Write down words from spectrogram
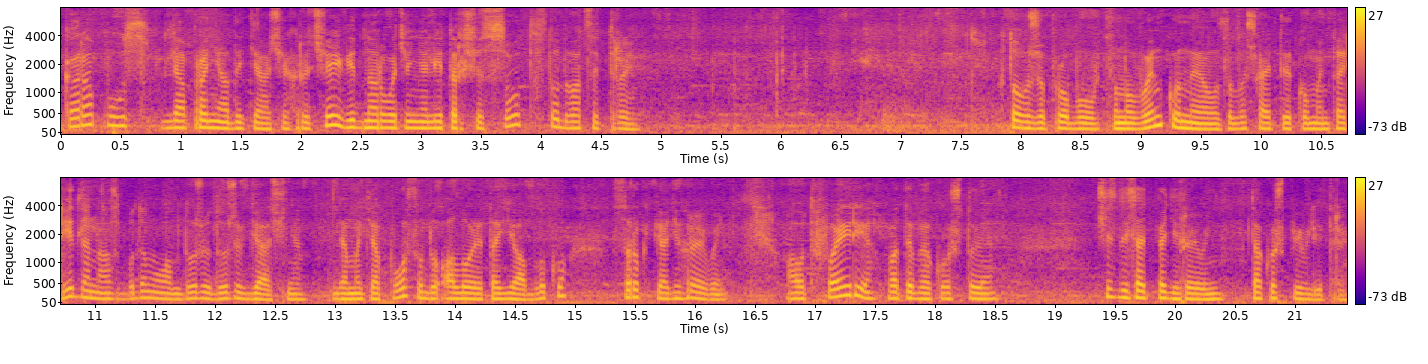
Карапуз для прання дитячих речей від народження літр 600 123. Хто вже пробував цю новинку Нео, залишайте коментарі для нас, будемо вам дуже-дуже вдячні. Для миття посуду, алоє та яблуко 45 гривень. А от фейрі в АТБ коштує 65 гривень, також пів літри.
